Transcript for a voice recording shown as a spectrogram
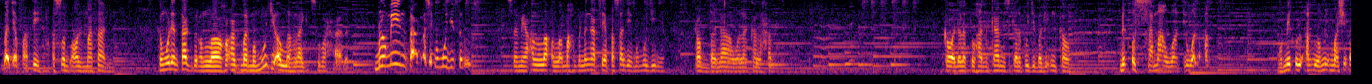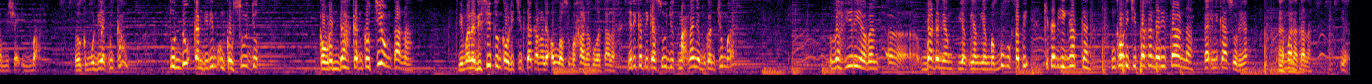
Baca Fatihah, as-sab'ul mathani. Kemudian takbir Allahu Akbar, memuji Allah lagi subhanahu. Belum minta, masih memuji terus. Sami Allah, Allah maha mendengar siapa saja yang memujinya. Rabbana walakal hamd. Kau adalah Tuhan kami, segala puji bagi engkau. Mil'us samawati wal Wa mil'ul ardi wa masyita min. Lalu kemudian engkau tundukkan dirimu, engkau sujud. Kau rendahkan, engkau cium tanah. Di mana di situ engkau diciptakan oleh Allah Subhanahu wa taala. Jadi ketika sujud maknanya bukan cuma zahiri ya badan yang yang yang, yang membungkuk tapi kita diingatkan engkau diciptakan dari tanah. Eh, ini kasur ya. Mana tanah? Ya.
